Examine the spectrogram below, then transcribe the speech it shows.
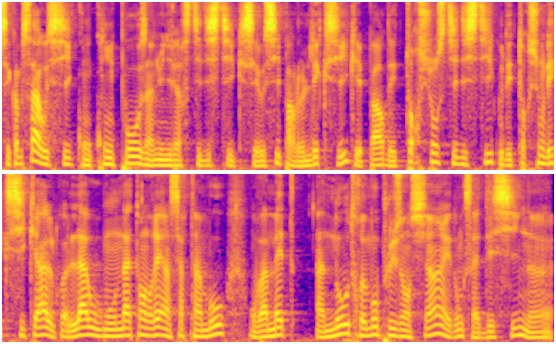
c'est comme ça aussi qu'on compose un univers stylistique. C'est aussi par le lexique et par des torsions stylistiques ou des torsions lexicales. Quoi. Là où on attendrait un certain mot, on va mettre un autre mot plus ancien et donc ça dessine euh,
